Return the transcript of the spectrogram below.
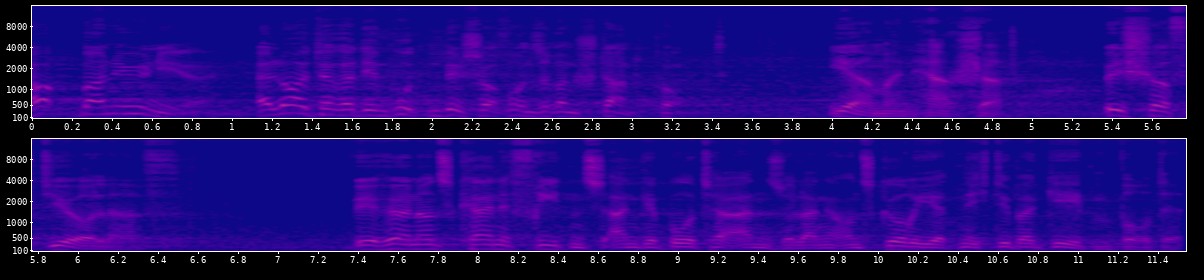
Hauptmann Unir, erläutere dem guten Bischof unseren Standpunkt. Ja, mein Herrscher. Bischof Djurlav. Wir hören uns keine Friedensangebote an, solange uns Guriat nicht übergeben wurde.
